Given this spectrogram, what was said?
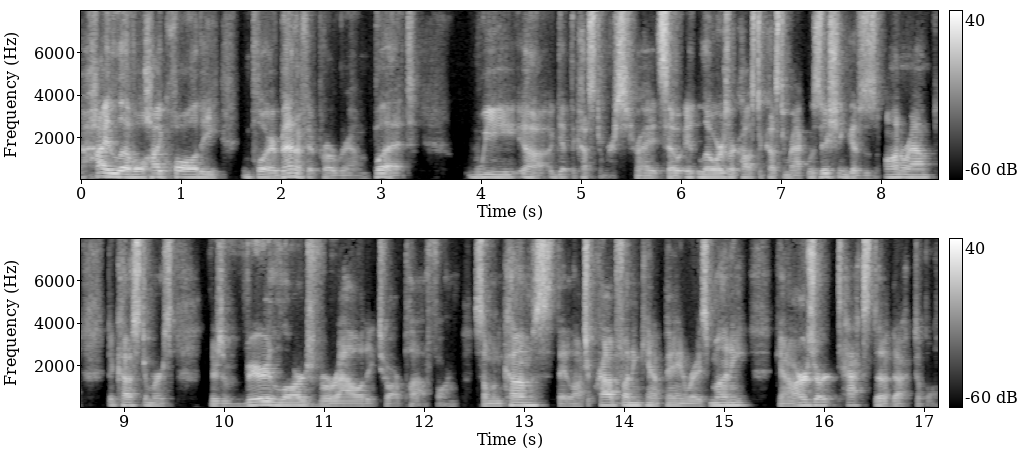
a high level, high quality employer benefit program, but we uh, get the customers, right? So it lowers our cost of customer acquisition, gives us on ramp to customers. There's a very large virality to our platform. Someone comes, they launch a crowdfunding campaign, raise money. Again, ours are tax deductible.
